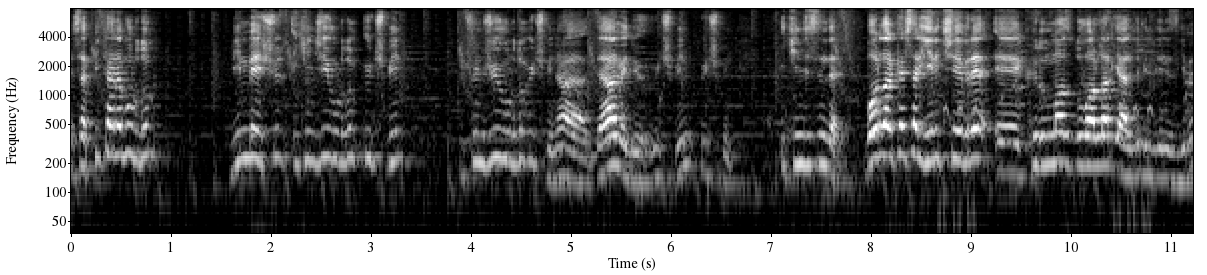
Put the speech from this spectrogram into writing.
Mesela bir tane vurdum. 1500. ikinciyi vurdum 3000. Üçüncüyü vurdum 3000. Ha devam ediyor 3000 3000. İkincisinde. Bu arada arkadaşlar yeni çevre e, kırılmaz duvarlar geldi bildiğiniz gibi.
